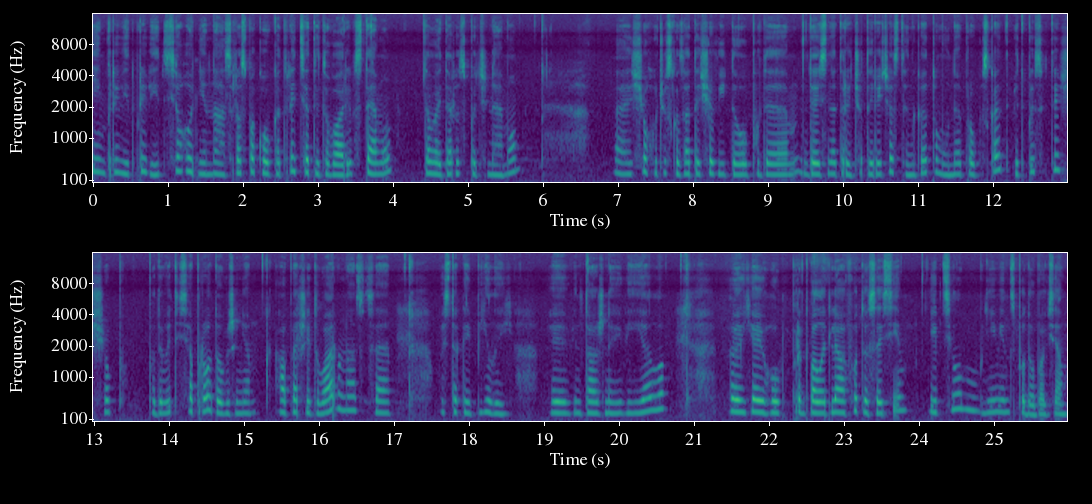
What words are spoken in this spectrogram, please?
Всім привіт-привіт! Сьогодні у нас розпаковка 30 товарів з тему. Давайте розпочнемо. Е, Що хочу сказати, що відео буде десь на 3-4 частинки, тому не пропускайте, підписуйтесь, щоб подивитися продовження. А перший товар у нас це ось такий білий е, вінтажний віяло. Е, Я його придбала для фотосесії, і в цілому мені він сподобався.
